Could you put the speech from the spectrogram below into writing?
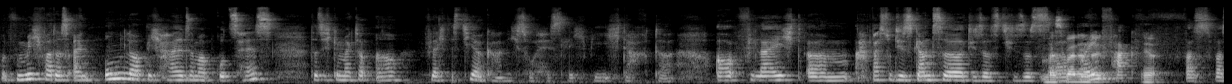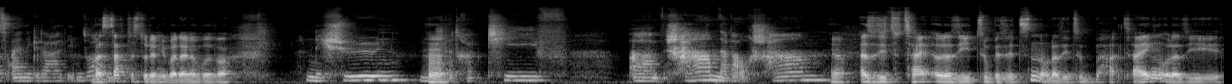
Und für mich war das ein unglaublich heilsamer Prozess, dass ich gemerkt habe, ah, vielleicht ist die ja gar nicht so hässlich, wie ich dachte. Oh, vielleicht, ähm, weißt du, dieses ganze, dieses, dieses was äh, Brainfuck, ja. was, was einige da halt eben so Was haben. dachtest du denn über deine Vulva? Nicht schön, nicht hm. attraktiv. Ähm, Scham, aber auch Scham. Ja. Also sie zu zeigen oder sie zu besitzen oder sie zu zeigen oder sie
